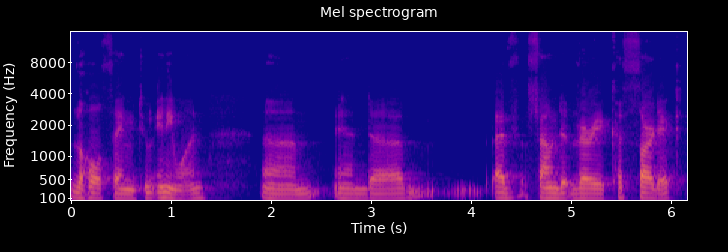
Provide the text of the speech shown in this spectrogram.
the whole thing to anyone. Um, and uh, I've found it very cathartic.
